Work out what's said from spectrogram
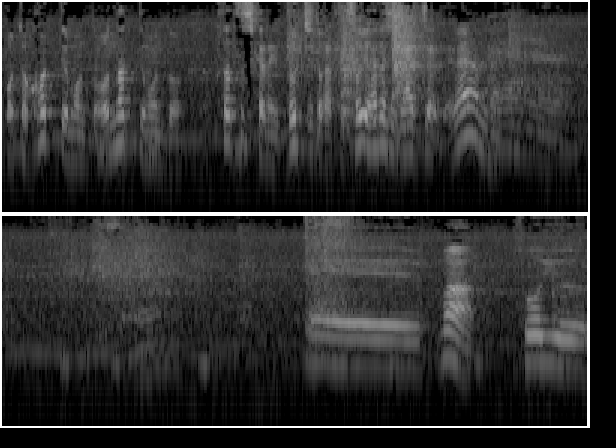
男ってもんと女ってもんと2つしかないどっちとかってそういう話になっちゃうんだよねあんなえ。ーまあそういう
